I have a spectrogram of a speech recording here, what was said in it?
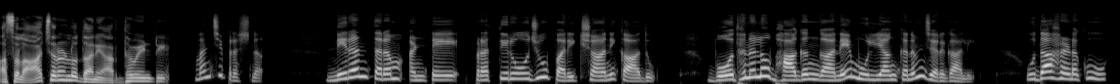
అసలు ఆచరణలో దాని అర్థమేంటి? మంచి ప్రశ్న. నిరంతరం అంటే ప్రతిరోజూ పరీక్ష అని కాదు. బోధనలో భాగంగానే మూల్యాంకనం జరగాలి. ఉదాహరణకు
